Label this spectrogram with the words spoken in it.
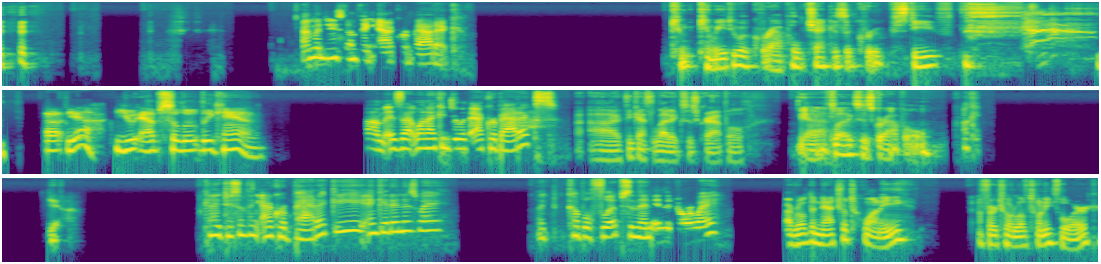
I'm going to do something acrobatic. Can can we do a grapple check as a group, Steve? Uh, yeah, you absolutely can. Um, is that one I can do with acrobatics? uh, I think athletics is grapple. yeah, athletics is grapple. Okay. Yeah. Can I do something acrobatic and get in his way? Like a couple flips and then in the doorway? I rolled a natural 20 for a total of 24.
